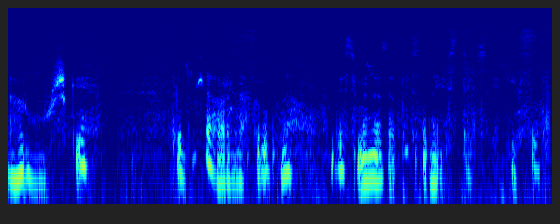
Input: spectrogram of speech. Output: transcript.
Грушки. Це дуже гарна крупна. Десь в мене записано із тих, який сорт.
